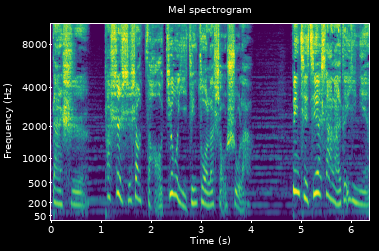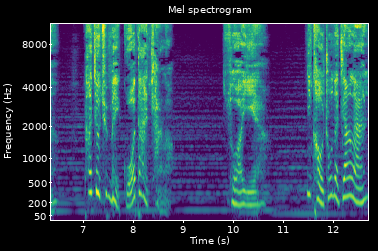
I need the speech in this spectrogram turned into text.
但是她事实上早就已经做了手术了，并且接下来的一年，她就去美国待产了。所以，你口中的江兰，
